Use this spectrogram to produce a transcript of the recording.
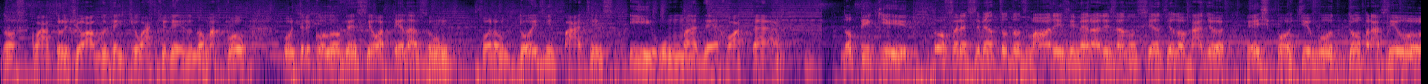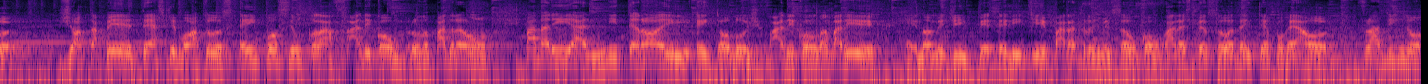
Nos quatro jogos em que o artilheiro não marcou, o tricolor venceu apenas um. Foram dois empates e uma derrota. No pique, no oferecimento dos maiores e melhores anunciantes do rádio esportivo do Brasil. JP Teste Motos em Pociúncula, fale com Bruno Padrão. Padaria Niterói, em Tombos, fale com Lambari. Em nome de PT Link para transmissão com várias pessoas em tempo real. Flavinho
